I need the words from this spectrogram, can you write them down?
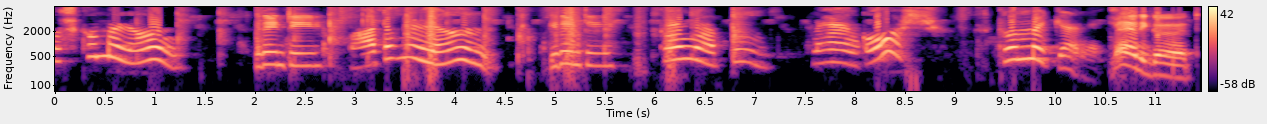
Watermelon. ఇదేంటి Watermelon. ఇదేంటి Pineapple. Mangoes. Pomegranate. Very good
